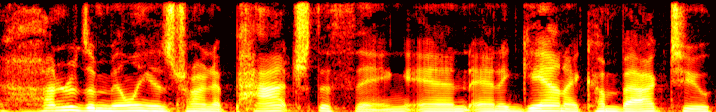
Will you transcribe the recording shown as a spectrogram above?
hundreds of millions trying to patch the thing, and and again, I come back to,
